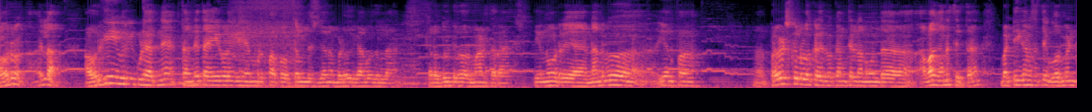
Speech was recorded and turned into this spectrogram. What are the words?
ಅವರು ಇಲ್ಲ ಅವ್ರಿಗೆ ಇವ್ರಿಗೆ ಕೂಡ ಅದನ್ನೇ ತಂದೆ ತಾಯಿಗಳಿಗೆ ಏನ್ ಮಾಡಿ ಪಾಪ ಕೆಲವೊಂದಿಷ್ಟು ಜನ ಬಡವರಿಗೆ ಆಗೋದಿಲ್ಲ. ಕೆಲವು ದುಡ್ಡು ಇರೋರು ಮಾಡ್ತಾರ. ಈಗ ನೋಡ್ರಿ ನನಗೂ ಏನಪ್ಪ ಪ್ರೈವೇಟ್ ಸ್ಕೂಲ್ ಒಳಗೆ ಕಳಿಬೇಕಂತೇಳಿ ನನಗೊಂದು ಅವಾಗ ಅನಿಸ್ತಿತ್ತು. ಬಟ್ ಈಗ ಅನಿಸುತ್ತೆ ಗೌರ್ಮೆಂಟ್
